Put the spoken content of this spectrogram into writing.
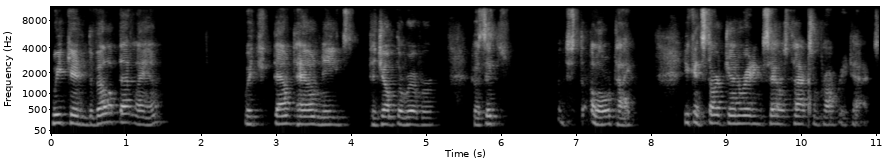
we can develop that land, which downtown needs to jump the river because it's just a little tight. You can start generating sales tax and property tax.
